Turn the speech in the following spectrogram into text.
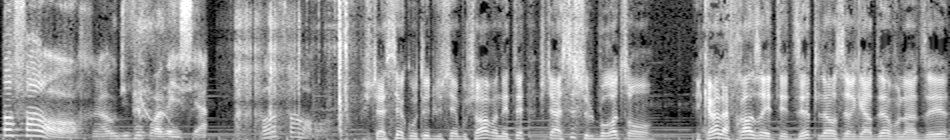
pas fort hein, au niveau provincial. Pas fort. J'étais assis à côté de Lucien Bouchard. On était, j'étais assis sur le bras de son. Et quand la phrase a été dite, là, on s'est regardé en voulant dire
